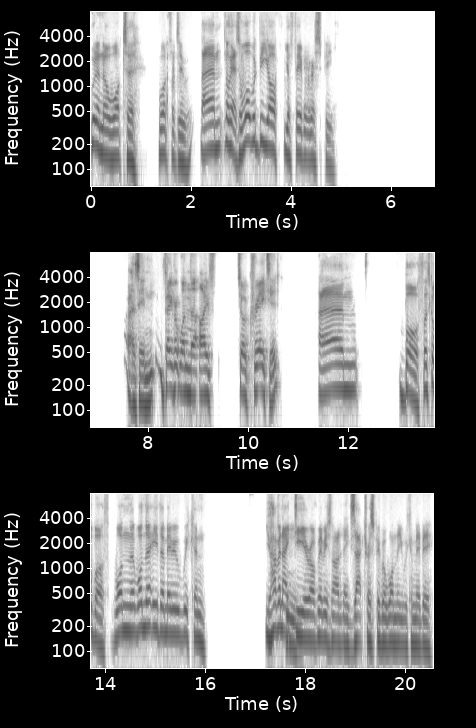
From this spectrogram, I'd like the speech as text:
Wouldn't know what to what to do. Um. Okay, so what would be your your favorite recipe? As in, favorite one that I've sort of created. Um, both. Let's go both. One that one that either maybe we can. You have an Hmm. idea of maybe it's not an exact recipe, but one that we can maybe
